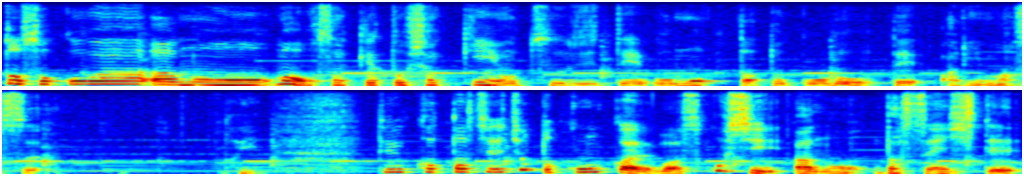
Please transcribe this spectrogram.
とそこはあの、まあ、お酒と借金を通じて思ったところであります。はい、という形でちょっと今回は少しあの脱線して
